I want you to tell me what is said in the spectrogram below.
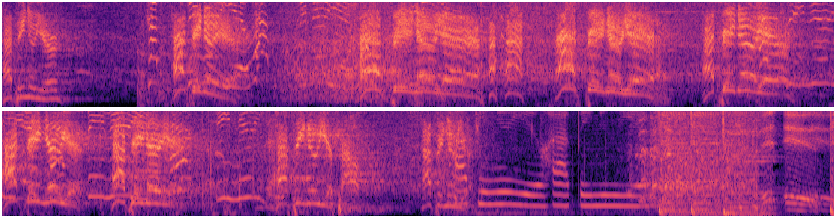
Happy New Year. Happy, Happy New Year. Happy New Year! Happy New Year. Happy New Year. Happy New Year. Happy New Year. Happy New Year. Happy New Year! Happy New Year, pal. Happy New Year. Happy New Year! Happy New Year! This is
